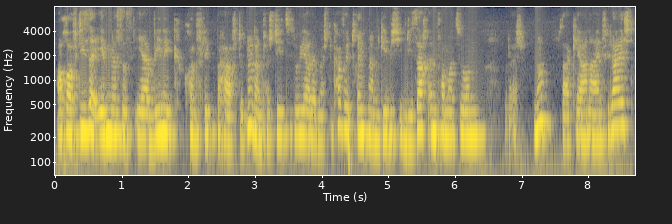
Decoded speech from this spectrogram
Auch auf dieser Ebene ist es eher wenig konfliktbehaftet. Ne? Dann versteht sie so, ja, der möchte einen Kaffee trinken, dann gebe ich ihm die Sachinformationen oder ich ne, sage ja, nein, vielleicht.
